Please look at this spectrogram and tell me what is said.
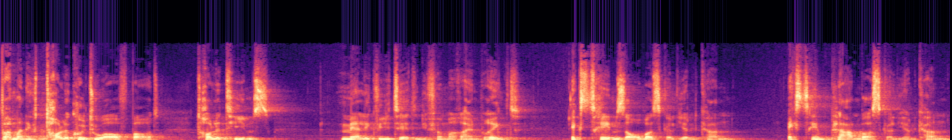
weil man eine tolle Kultur aufbaut, tolle Teams, mehr Liquidität in die Firma reinbringt, extrem sauber skalieren kann, extrem planbar skalieren kann,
